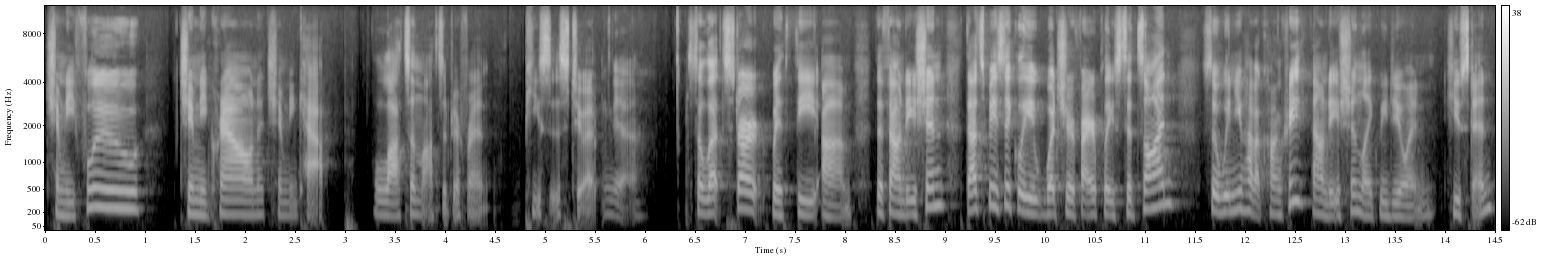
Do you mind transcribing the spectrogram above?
chimney flue, chimney crown, chimney cap. Lots and lots of different pieces to it. yeah. So let's start with the um, the foundation. That's basically what your fireplace sits on. So when you have a concrete foundation, like we do in Houston,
